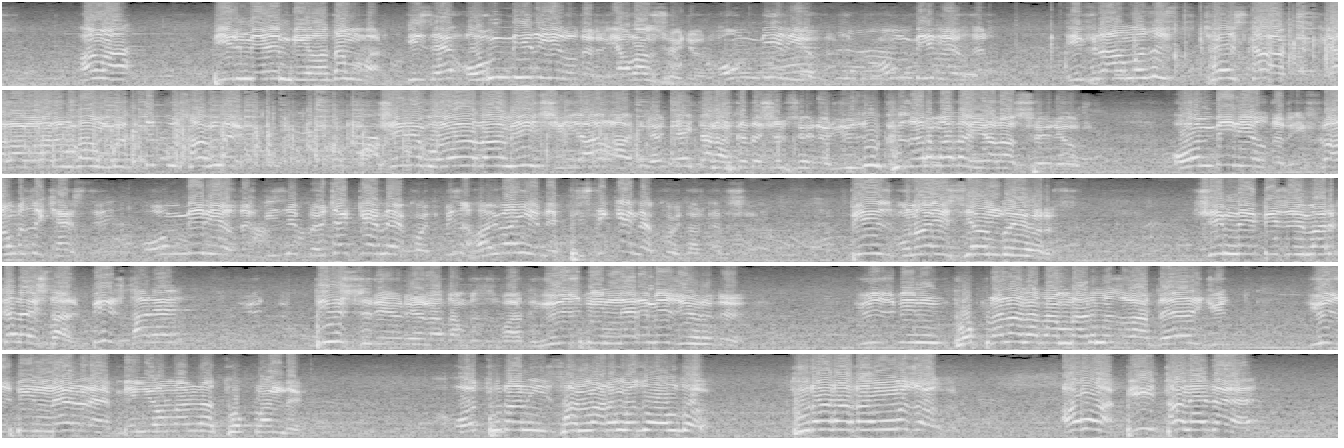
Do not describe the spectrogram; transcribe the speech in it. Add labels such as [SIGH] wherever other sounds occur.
Ama bilmeyen bir adam var. Bize 11 yıldır yalan söylüyor. 11 yıldır. 11 yıldır. İflahımızı kesti artık. Yalanlarından bıktık usandık. Şimdi bu adam hiç ya gerçekten arkadaşım söylüyor. Yüzü kızarmadan yalan söylüyor. 11 yıldır iflahımızı kesti. 11 yıldır bizi böcek yerine koydu. Bizi hayvan yerine, pislik yerine koydu arkadaşlar. Biz buna isyan duyuyoruz. Şimdi bizim arkadaşlar bir tane bir sürü yürüyen adamımız vardı. Yüz binlerimiz yürüdü. Yüz bin toplanan adamlarımız vardı. Yüz, binlerle, milyonlarla toplandık. Oturan insanlarımız oldu. Duran adamımız oldu. Ama bir tane de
